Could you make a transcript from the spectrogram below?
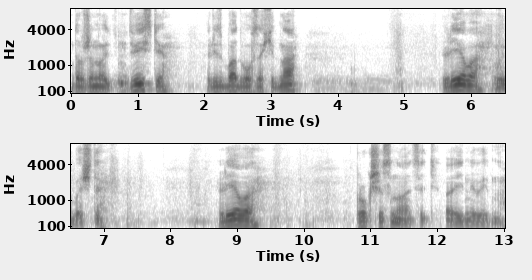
довжиною 200, різьба двохзахідна, лева, вибачте, лева, крок 16, ай, не видно.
